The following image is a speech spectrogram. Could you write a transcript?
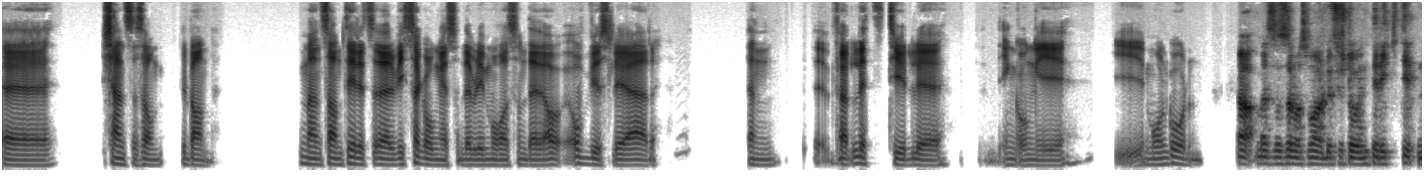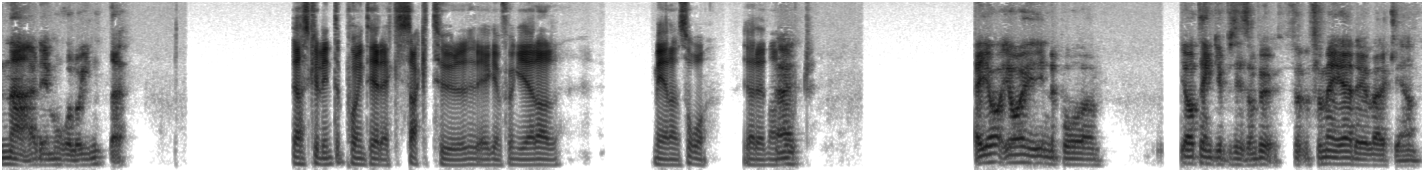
Eh, känns det som ibland. Men samtidigt så är det vissa gånger som det blir mål som det obviously är en väldigt tydlig ingång i, i målgården. Ja, men så summa summarum, du förstår inte riktigt när det är mål och inte. Jag skulle inte poängtera exakt hur regeln fungerar mer än så. Jag redan Nej. gjort. Jag, jag är inne på... Jag tänker precis som du. För, för mig är det verkligen...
